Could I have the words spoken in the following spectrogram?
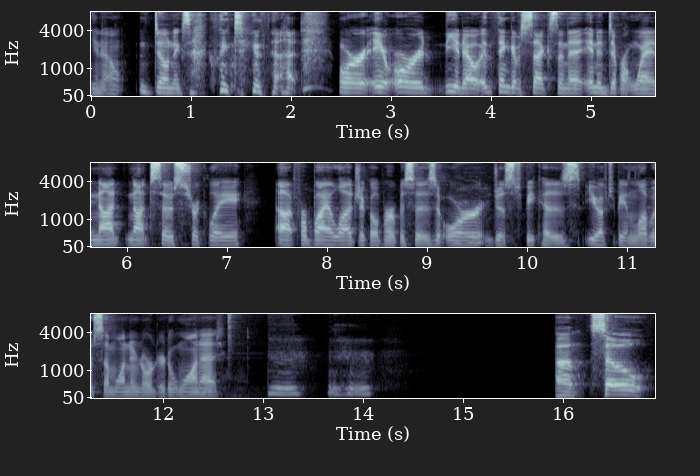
you know, don't exactly do that, or or you know think of sex in a in a different way, not not so strictly uh, for biological purposes or just because you have to be in love with someone in order to want it. Hmm. Um, so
